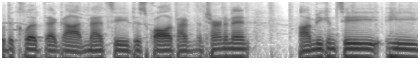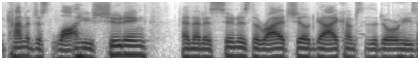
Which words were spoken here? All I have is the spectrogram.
the clip that got Metzi disqualified from the tournament. Um, you can see he kind of just he's shooting, and then as soon as the riot shield guy comes through the door, he's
